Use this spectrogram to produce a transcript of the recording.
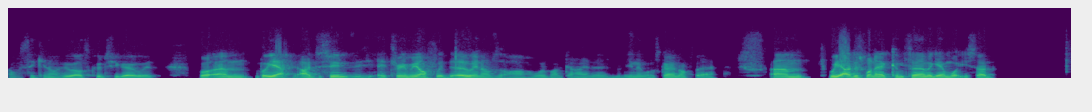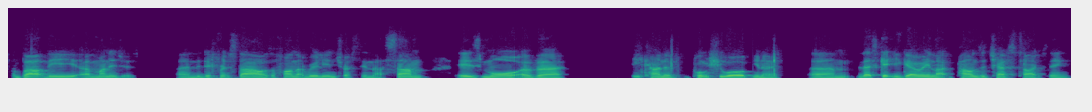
I was thinking, oh, who else could she go with? But um, but yeah, I just soon it threw me off with Irwin. I was like, oh, what about Guy? Then you know what's going off there. Um, but yeah, I just want to confirm again what you said about the uh, managers and the different styles. I found that really interesting. That Samm is more of a he kind of pumps you up, you know, um, let's get you going, like pounds of chest type thing.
